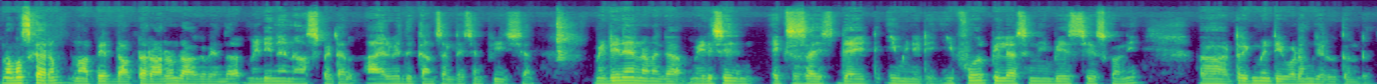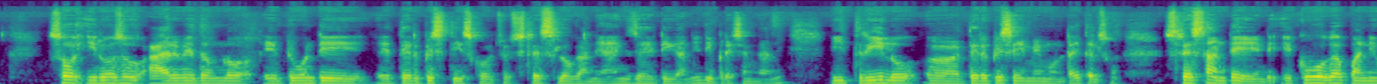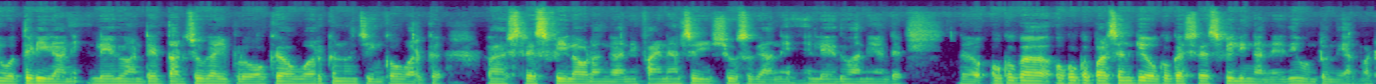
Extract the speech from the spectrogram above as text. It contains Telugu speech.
నమస్కారం. నా పేరు doctor Arun Raghavendra Medinine hospital ayurvedic consultation physician. Medinine అనగా మెడిసిన్ ఎక్సర్సైజ్ డైట్ ఇమ్యూనిటీ ఈ ఫోర్ పిల్లర్స్ని బేస్ చేసుకొని ట్రీట్మెంట్ ఇవ్వడం జరుగుతుంటుంది సో ఈరోజు ఆయుర్వేదంలో ఎటువంటి థెరపీస్ తీసుకోవచ్చు? స్ట్రెస్లో కానీ యాంగ్జైటీ కానీ డిప్రెషన్ కానీ ఈ త్రీలో థెరపీస్ ఏమేమి ఉంటాయి తెలుసుకుందాం. స్ట్రెస్ అంటే ఏంటి? ఎక్కువగా పని ఒత్తిడి కానీ లేదు అంటే తరచుగా ఇప్పుడు ఒక వర్క్ నుంచి ఇంకో వర్క్ స్ట్రెస్ ఫీల్ అవడం కానీ ఫైనాన్షియల్ ఇష్యూస్ కానీ లేదు అని అంటే ఒక్కొక్క ఒక్కొక్క పర్సన్కి ఒక్కొక్క స్ట్రెస్ ఫీలింగ్ అనేది ఉంటుంది అనమాట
